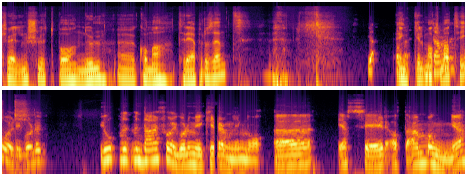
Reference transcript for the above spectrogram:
kveldens slutt på 0,3 ja, Enkel matematikk. Det, jo, men, men, der foregår det mye krangling nå. Uh, jeg ser at det er mange,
